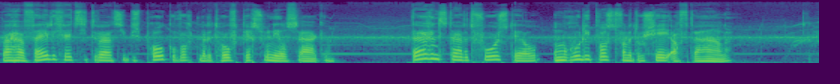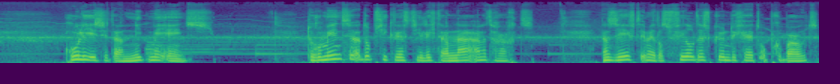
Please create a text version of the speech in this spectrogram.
waar haar veiligheidssituatie besproken wordt met het hoofd personeelszaken. Daarin staat het voorstel om Roelie post van het dossier af te halen. Roelie is het daar niet mee eens. De Roemeense adoptiekwestie ligt haar na aan het hart. En ze heeft inmiddels veel deskundigheid opgebouwd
